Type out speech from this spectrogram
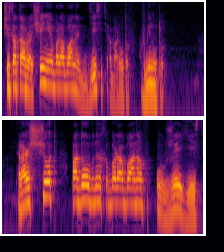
частота вращения барабана 10 оборотов в минуту. Расчет подобных барабанов уже есть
